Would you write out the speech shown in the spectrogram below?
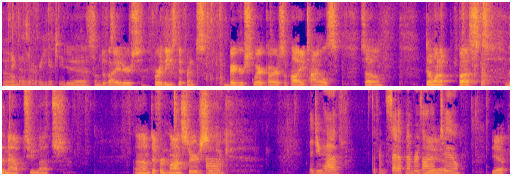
So, I think those are over here too. yeah, some dividers for these different bigger square cars, so probably tiles. So don't want to bust them out too much. Um, different monsters, so Ah. like They do have different setup numbers on Yeah. them too. Yep.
